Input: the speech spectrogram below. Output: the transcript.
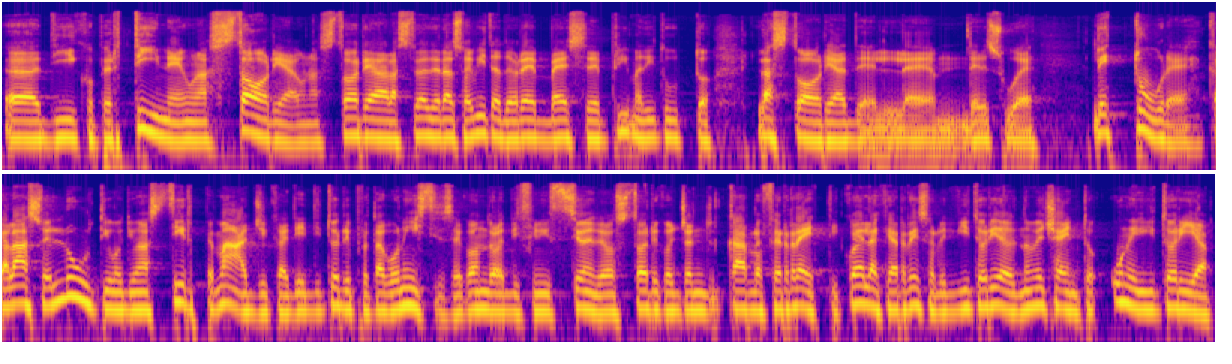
uh, di copertine, una storia, una storia, la storia della sua vita dovrebbe essere prima di tutto la storia del, delle sue letture. Calasso è l'ultimo di una stirpe magica di editori protagonisti, secondo la definizione dello storico Giancarlo Ferretti, quella che ha reso l'editoria del Novecento un'editoria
